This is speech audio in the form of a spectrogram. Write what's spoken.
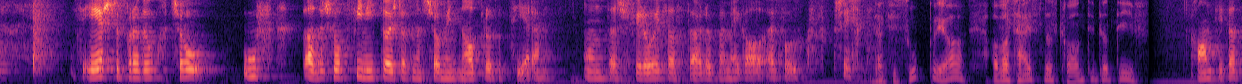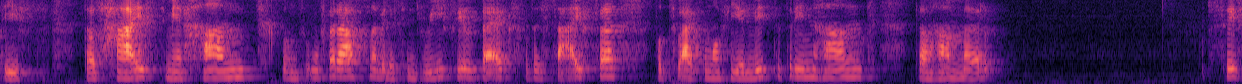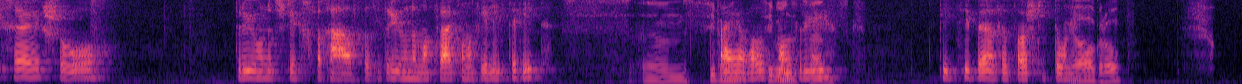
das erste Produkt schon auf, also schon finito ist, dass wir es schon nachproduzieren müssen. Und das ist für uns als Startup eine mega Erfolgsgeschichte. Das ist super, ja. Aber was heisst denn das quantitativ? Quantitativ. Das heisst, wir haben, ich es aufrechnen, weil es sind Refill-Bags von der Seife, die 2,4 Liter drin haben. Da haben wir sicher schon 300 Stück verkauft. Also 300 mal 2,4 Liter gibt. Ähm, 720 gibt es also fast eine Tonne. Ja, grob.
